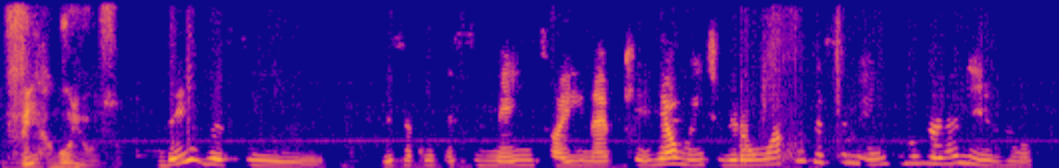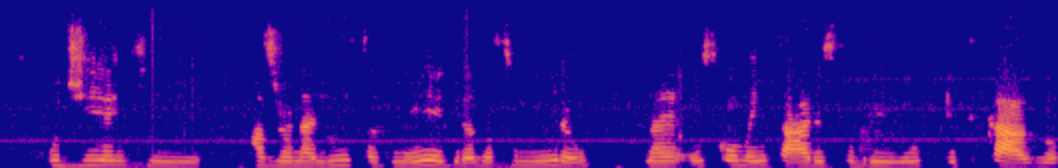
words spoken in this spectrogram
vergonhoso desde esse desse acontecimento aí né porque realmente virou um acontecimento no jornalismo o dia em que as jornalistas negras assumiram né, os comentários sobre esse caso.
